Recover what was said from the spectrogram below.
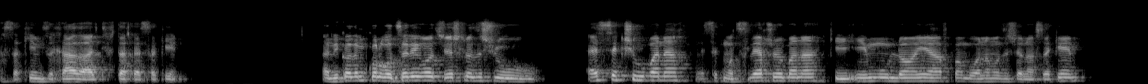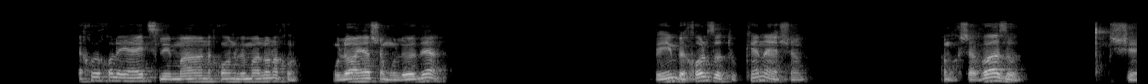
עסקים זה חרא, אל תפתח עסקים. אני קודם כל רוצה לראות שיש לו איזשהו עסק שהוא בנה, עסק מצליח שהוא בנה, כי אם הוא לא היה אף פעם בעולם הזה של העסקים, איך הוא יכול לייעץ לי מה נכון ומה לא נכון? הוא לא היה שם, הוא לא יודע. ואם בכל זאת הוא כן היה שם, המחשבה הזאת שהוא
